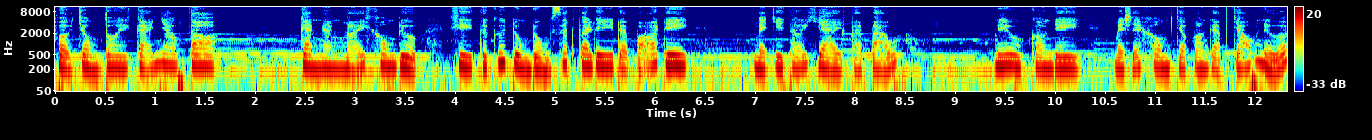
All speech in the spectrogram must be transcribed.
vợ chồng tôi cãi nhau to. Càng ngăn mãi không được khi tôi cứ đùng đùng sách vali đòi bỏ đi. Mẹ chỉ thở dài và bảo Nếu con đi, mẹ sẽ không cho con gặp cháu nữa.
